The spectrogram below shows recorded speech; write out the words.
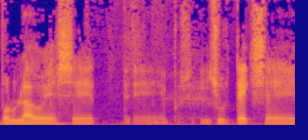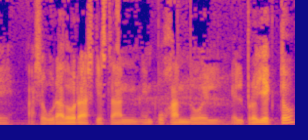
por un lado, es pues, Insurtex, aseguradoras que están empujando el, proyecto.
